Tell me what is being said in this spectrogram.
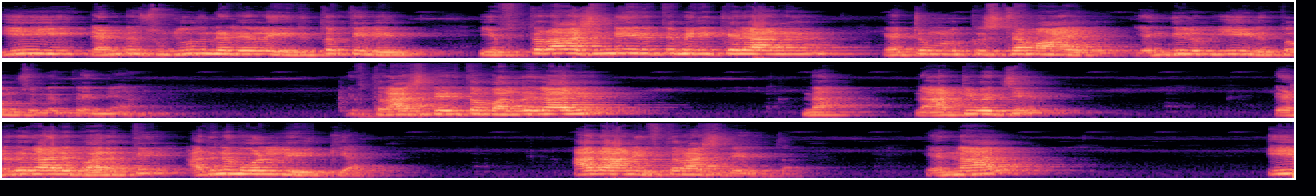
ഈ രണ്ട് സുജൂദിനിടയിലുള്ള ഇരുത്തത്തിൽ ഇഫ്തിറാഷിന്റെ ഇരുത്തം ഇരിക്കലാണ് ഏറ്റവും ഉത്കൃഷ്ടമായത്. എങ്കിലും ഈ ഇരുത്തവും സുന്നത്ത് തന്നെയാണ്. ഇഫ്തിറാഷിന്റെ ഇരുത്തം വലതുകാൽ നാട്ടിവെച്ച് ഇടതുകാൽ പരത്തി അതിന് മുകളിൽ ഇരിക്കുക. അതാണ് ഇഫ്തറാഷിന്റെ എഴുത്തം. എന്നാൽ ഈ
